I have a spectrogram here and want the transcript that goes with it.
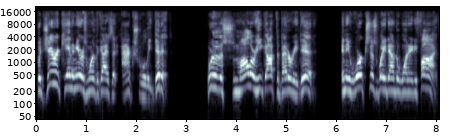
But Jared Cannonier is one of the guys that actually did it. Where the smaller he got, the better he did. And he works his way down to 185.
